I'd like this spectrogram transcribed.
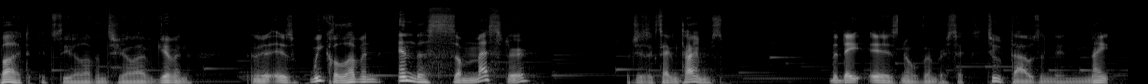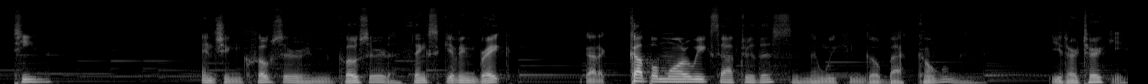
but it's the 11th show I've given and it is week 11 in the semester, which is exciting times. The date is November 6, 2019. Inching closer and closer to Thanksgiving break. Got a couple more weeks after this, and then we can go back home and eat our turkey.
